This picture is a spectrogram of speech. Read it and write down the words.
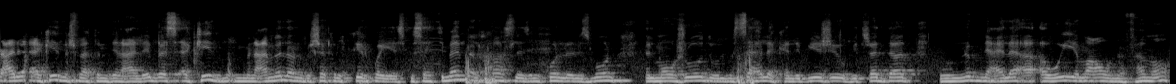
عليه أكيد مش معتمدين عليه بس أكيد بنعملهم بشكل كثير كويس بس اهتمامنا الخاص لازم يكون للزبون الموجود والمستهلك اللي بيجي وبيتردد ونبني علاقة قوية معه ونفهمه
